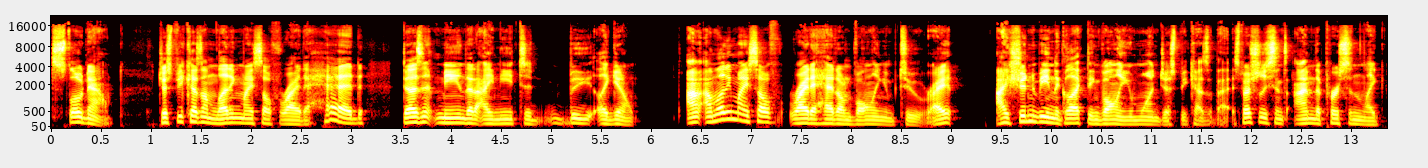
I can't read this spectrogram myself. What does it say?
slow down. Just because I'm letting myself ride ahead doesn't mean that I need to be like, you know, I'm letting myself ride ahead on volume 2, right? I shouldn't be neglecting volume 1 just because of that, especially since I'm the person like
